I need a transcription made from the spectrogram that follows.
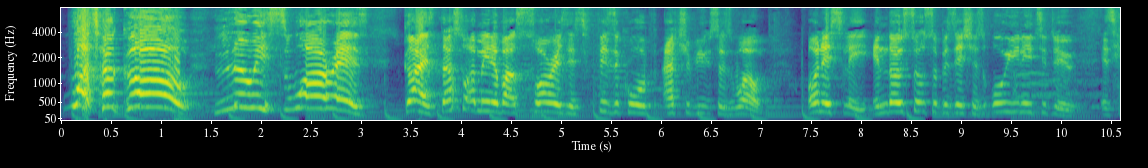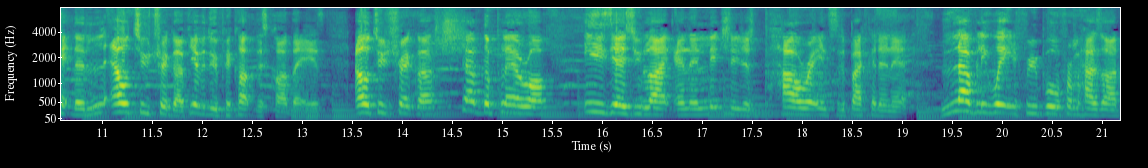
What a goal! Luis Suarez! Guys, that's what I mean about Suarez's physical attributes as well. Honestly, in those sorts of positions, all you need to do is hit the L2 trigger. If you ever do pick up this card, that is. L2 trigger, shove the player off, easy as you like, and then literally just power it into the back of the net. Lovely waiting through ball from Hazard,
